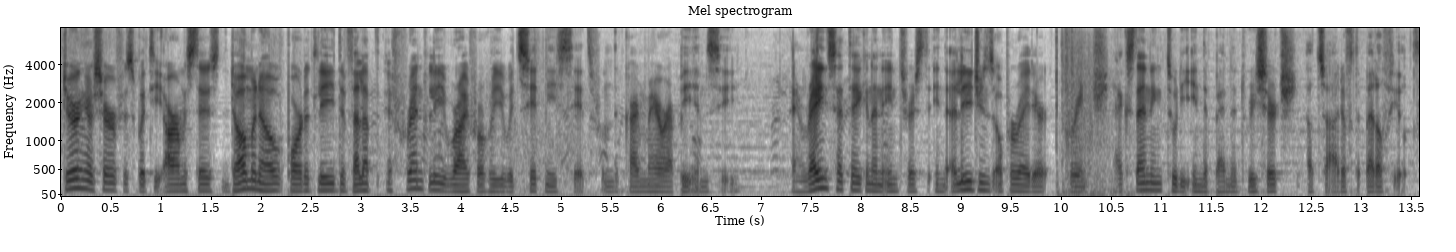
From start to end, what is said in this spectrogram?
During her service with the Armistice, Domino reportedly developed a friendly rivalry with Sidney Sid from the Chimera PMC. And Rains had taken an interest in the Allegiance operator Grinch, extending to the independent research outside of the battlefield.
